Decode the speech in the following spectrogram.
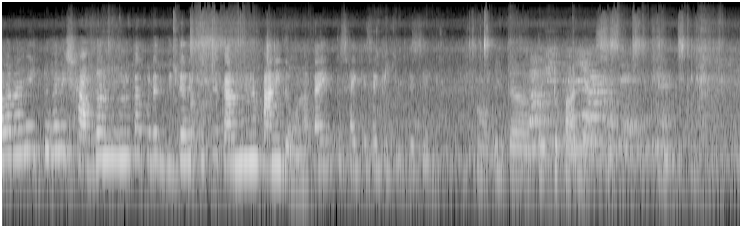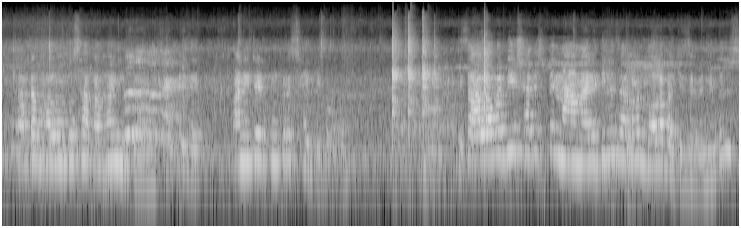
আবার আমি একটুখানি সাবধানতা করে দিতে হচ্ছে কারণ এখানে পানি দেবো না তাই একটু সাইকে সাইকে দিতেছি এটা তো একটু পানি আছে। হ্যাঁ। চালটা ভালো মতো ছাকা হয়নি তো? পানিটা এরকম করে ছাইকে দেবো। চাল আবার দিয়ে সাথে সাথে না নাড়িয়ে দিলে চাল আবার দলা পাকে যাবে না বুঝেছ?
